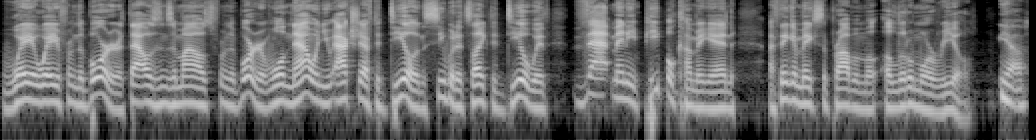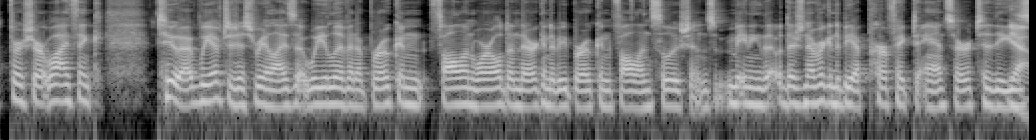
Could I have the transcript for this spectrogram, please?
way away from the border, thousands of miles from the border. Well, now when you actually have to deal and see what it's like to deal with that many people coming in, I think it makes the problem a, a little more real. Yeah, for sure. Well, I think too, uh, we have to just realize that we live in a broken, fallen world and there are going to be broken, fallen solutions, meaning that there's never going to be a perfect answer to these Yeah.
